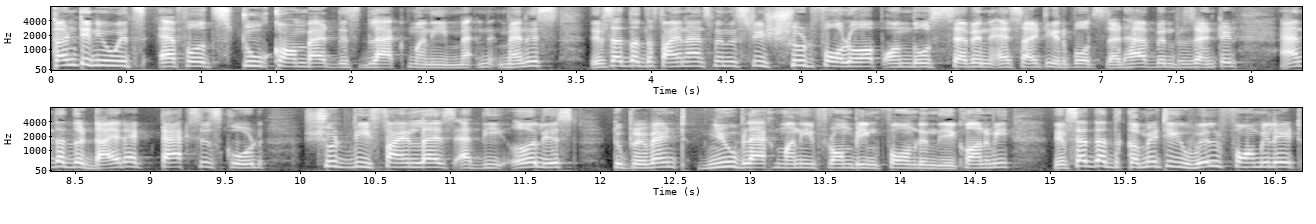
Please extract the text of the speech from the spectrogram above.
continue its efforts to combat this black money menace. They've said that the finance ministry should follow up on those seven SIT reports reports that have been presented and that the direct taxes code should be finalized at the earliest to prevent new black money from being formed in the economy. They've said that the committee will formulate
